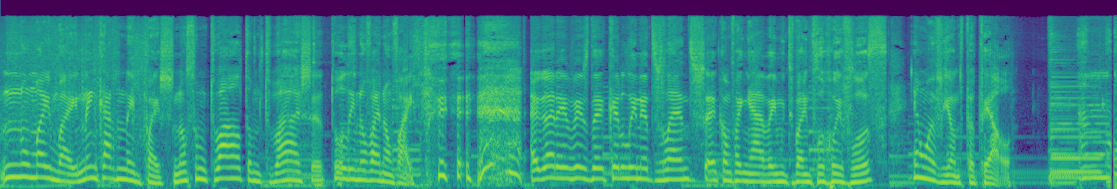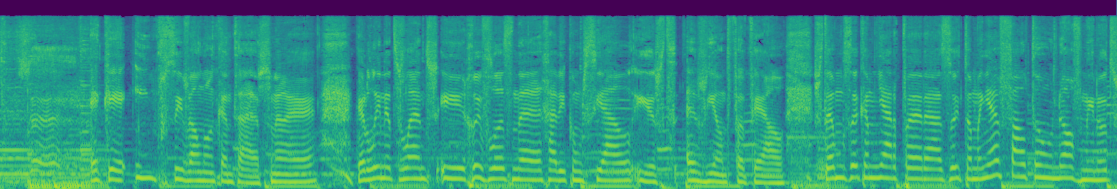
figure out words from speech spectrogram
no meio-meio, nem carne nem peixe. Não sou muito alta, muito baixa. Estou ali, não vai, não vai. Agora é a vez da Carolina Deslandes, acompanhada e muito bem pelo Rui Veloso. É um avião de papel. É que é impossível não cantar, não é? Carolina Deslandes e Rui Veloso na Rádio Comercial, este avião de papel. Estamos a caminhar para as 8 da manhã, faltam 9 minutos.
